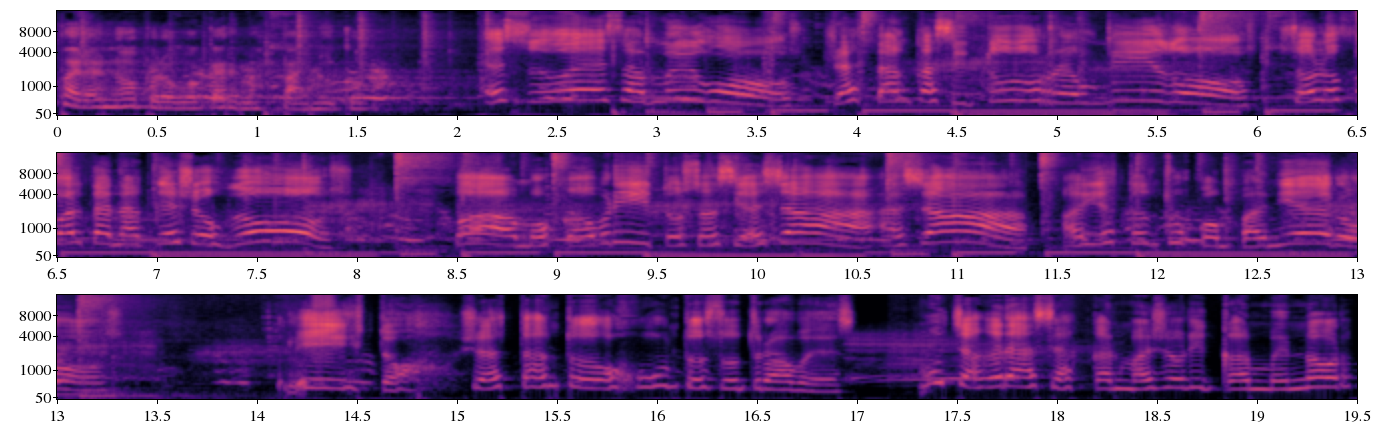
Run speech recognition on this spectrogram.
para no provocar más pánico. Eso es, amigos. Ya están casi todos reunidos. Solo faltan aquellos dos. Vamos, cabritos, hacia allá, allá. Ahí están tus compañeros. Listo, ya están todos juntos otra vez. Muchas gracias, Can Mayor y Can Menor.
